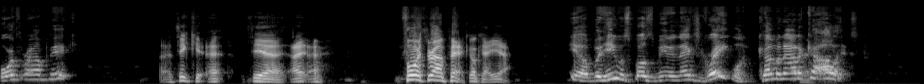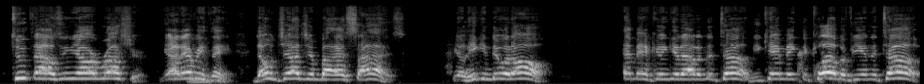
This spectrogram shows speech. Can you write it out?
fourth round pick. I think. Uh, yeah, I, I, fourth round pick. Okay, yeah. You know, but he was supposed to be the next great one coming out of college. Two thousand yard rusher, got everything. Don't judge him by his size. You know, he can do it all. That man couldn't get out of the tub. You can't make the club if you're in the tub.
